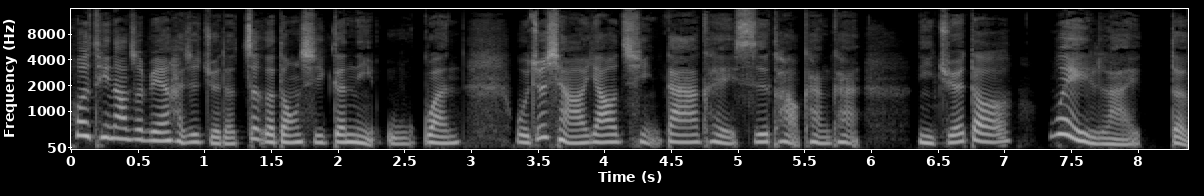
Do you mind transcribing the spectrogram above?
或者听到这边还是觉得这个东西跟你无关，我就想要邀请大家可以思考看看，你觉得未来的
